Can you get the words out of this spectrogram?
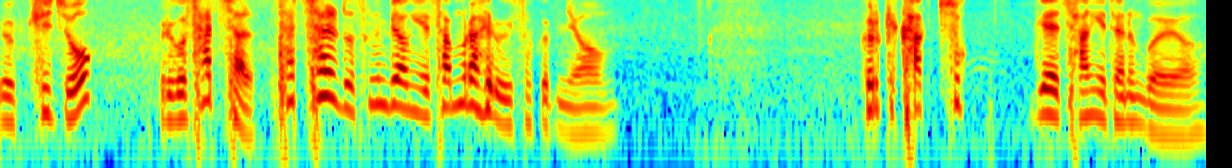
요 귀족 그리고 사찰 사찰도 승병이 사무라이로 있었거든요. 그렇게 각축의 장이 되는 거예요.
